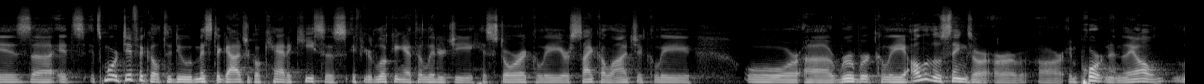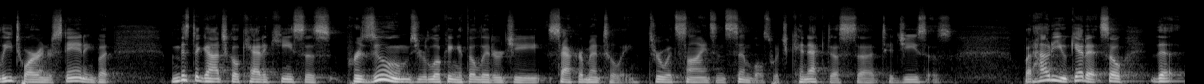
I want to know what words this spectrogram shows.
Is uh, it's it's more difficult to do mystagogical catechesis if you're looking at the liturgy historically or psychologically or uh, rubrically. All of those things are, are, are important and they all lead to our understanding. But mystagogical catechesis presumes you're looking at the liturgy sacramentally through its signs and symbols, which connect us uh, to Jesus. But how do you get it? So the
